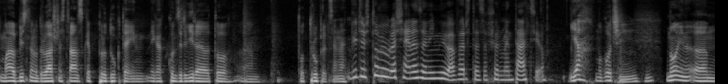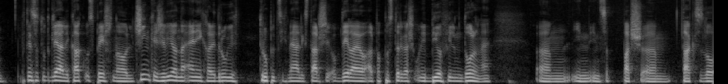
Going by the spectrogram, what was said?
imajo bistveno drugačne stranske produkte in nekako konzervirajo to, um, to truplice. Ne. Vidiš, to bi bila še ena zanimiva vrsta za fermentacijo. Ja, mogoče. Mhm. No, in um, potem so tudi gledali, kako uspešno ličinke živijo na enih ali drugih truplicah, ne, ali starši obdelajo, ali pa postrgaš oni biofilm dol. ne. Um, in, in so pač um, tako zelo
